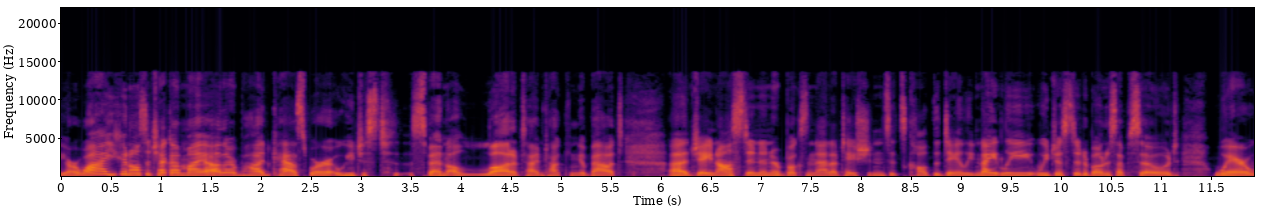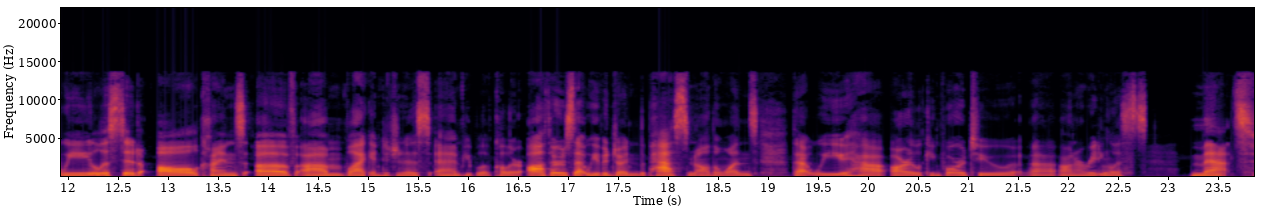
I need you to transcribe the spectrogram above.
E R Y. You can also check out my other podcast where we just spend a lot of time talking about uh, Jane Austen and her books and adaptations. It's called The Daily Nightly. We just did a bonus episode where we listed all kinds of um, Black, Indigenous, and people of color authors that we've enjoyed in the past and all the ones that we ha- are looking forward to uh, on our reading lists. Matt.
